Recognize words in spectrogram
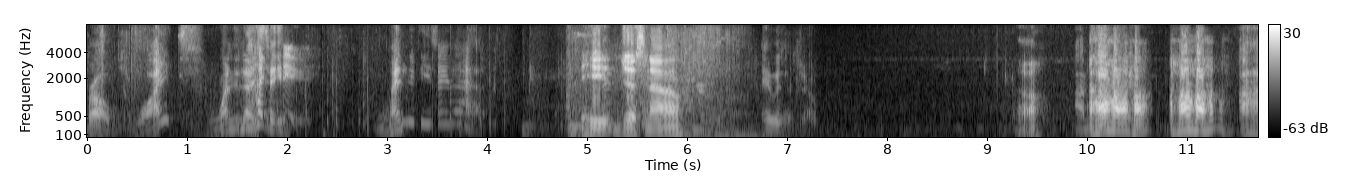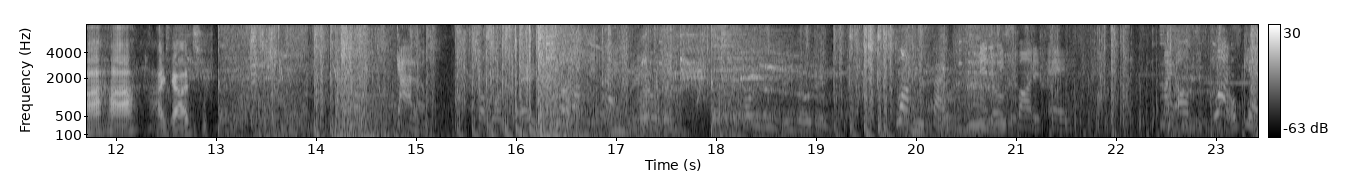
Bro, what? When did I say? dude, When did he say that? He just now. It was a joke. Oh. I'm Ha ha sorry. ha. Ha ha ha. Ah ha ha. I got you. Got him. Blocking sight. Enemy spotted A. My ult. Okay.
